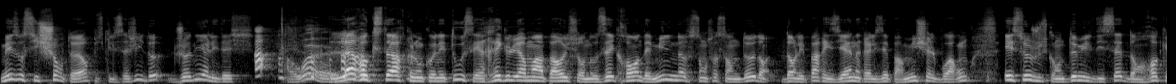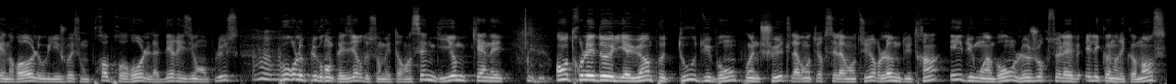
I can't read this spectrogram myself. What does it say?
mais aussi chanteur, puisqu'il s'agit de Johnny Hallyday. Ah ouais. La rockstar que l'on connaît tous est régulièrement apparue sur nos écrans dès 1962 dans, dans Les Parisiennes, réalisée par Michel Boiron, et ce jusqu'en 2017 dans Rock'n'Roll, où il y jouait son propre rôle, la dérision en plus, pour le plus grand plaisir de son metteur en scène, Guillaume Canet. Entre les deux, il y a eu un peu de tout, du bon, point de chute, l'aventure c'est l'aventure, l'homme du train, et du moins bon, le jour se lève et les conneries commencent,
